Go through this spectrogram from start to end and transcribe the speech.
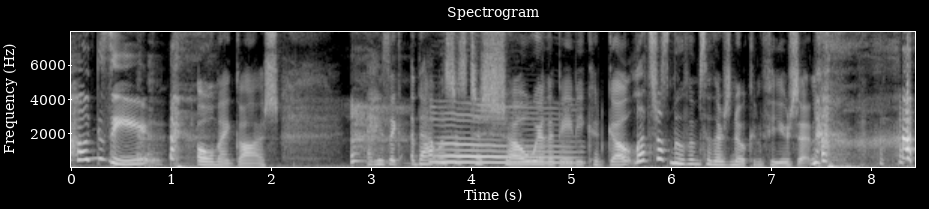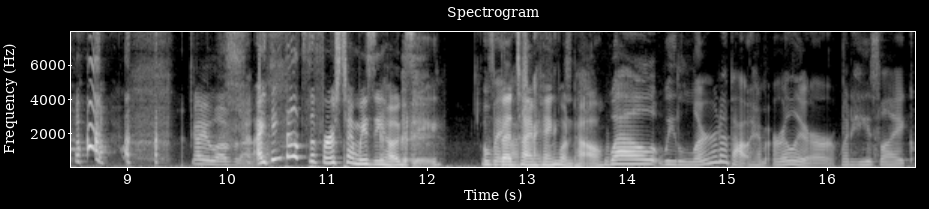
Hugsy. Oh my gosh. And he's like, that was just to show where the baby could go. Let's just move him so there's no confusion. I love that. I think that's the first time we see Hugsy. Oh my bedtime think penguin so. pal. Well, we learn about him earlier when he's like,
